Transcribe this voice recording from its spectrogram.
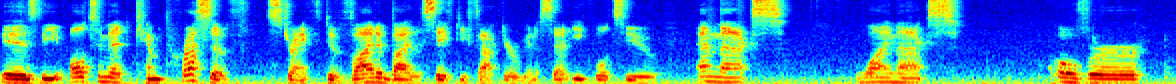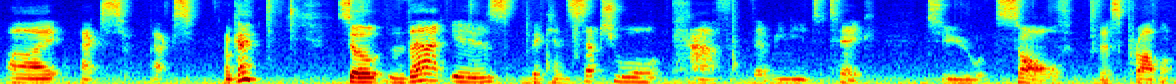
is the ultimate compressive strength divided by the safety factor, we're going to set equal to M max, Y max, over I x x. Okay? So that is the conceptual path that we need to take to solve this problem.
